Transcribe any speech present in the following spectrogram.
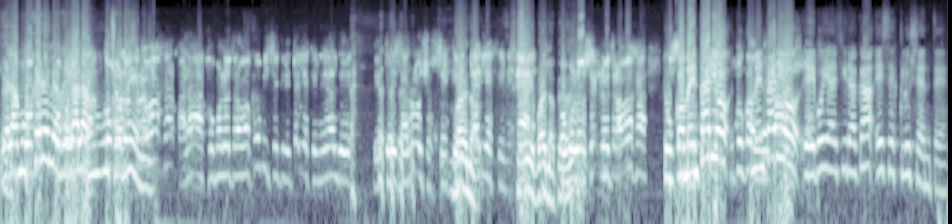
Y a las mujeres le lo regalan mucho como lo menos. trabaja- pará, como lo trabajó mi secretaria general de, de Tres Arroyos, secretaria general. sí, bueno, pero- Como lo, lo trabaja. Tu comentario, tu comentario, eh, voy a decir acá, es excluyente.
